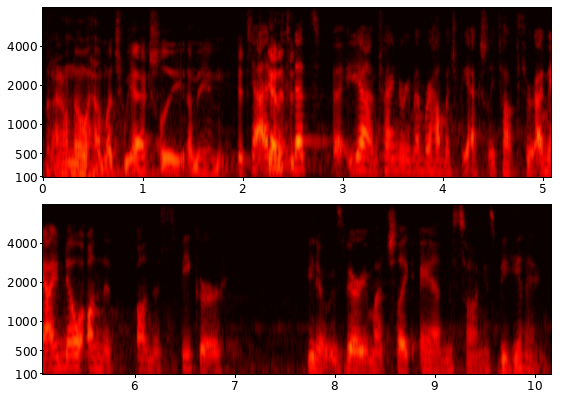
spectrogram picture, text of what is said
but I don't know how much we actually. I mean, it's Yeah, again, it's a, that's uh, yeah. I'm trying to remember how much we actually talked through. I mean, I know on the on the speaker, you know, it was very much like, and the song is beginning.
